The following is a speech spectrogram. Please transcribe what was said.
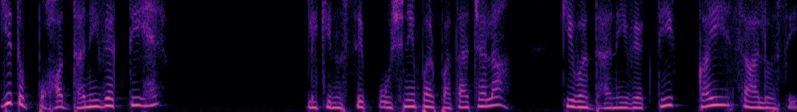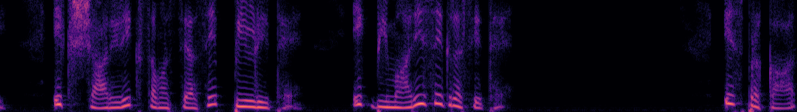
ये तो बहुत धनी व्यक्ति है। लेकिन उससे पूछने पर पता चला कि वह धनी व्यक्ति कई सालों से एक शारीरिक समस्या से पीड़ित है। एक बीमारी से ग्रसित है। इस प्रकार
